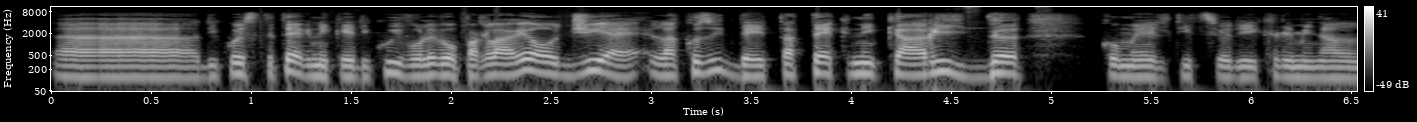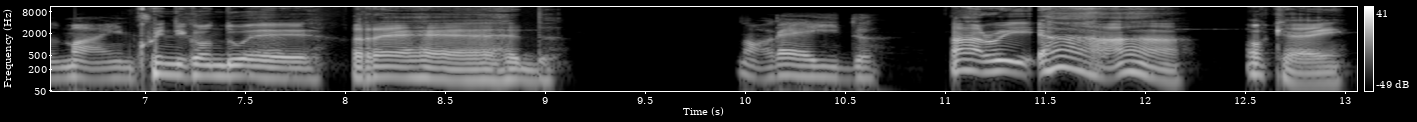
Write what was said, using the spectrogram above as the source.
uh, di queste tecniche di cui volevo parlare oggi è la cosiddetta tecnica READ, come il tizio di Criminal Minds. Quindi con due red. No, RAID. Ah, re- ah, ah, ok.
